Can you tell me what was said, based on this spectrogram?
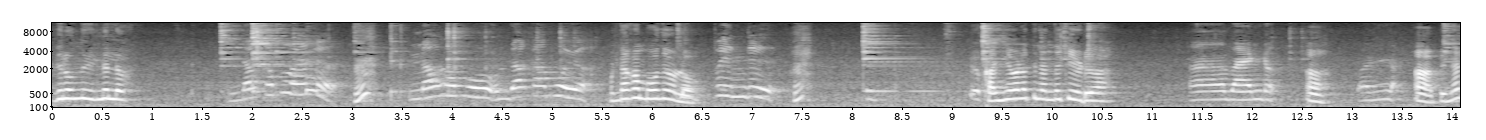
ഇതിലൊന്നും ഇല്ലല്ലോ. ഉണ്ടാക്കാൻ പോന്നേ പോകുന്നേ ഉള്ളോ? കഞ്ഞിവെള്ളത്തിന് എന്തൊക്കെയാ ഇടുക? ആ പിന്നെ?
